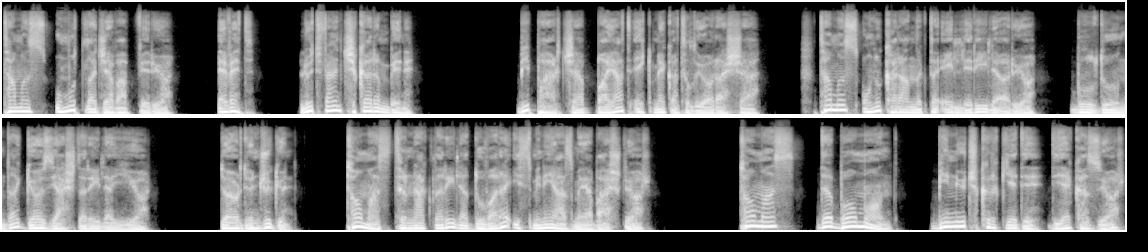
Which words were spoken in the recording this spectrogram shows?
Thomas umutla cevap veriyor. Evet, lütfen çıkarın beni. Bir parça bayat ekmek atılıyor aşağı. Thomas onu karanlıkta elleriyle arıyor. Bulduğunda gözyaşlarıyla yiyor. Dördüncü gün. Thomas tırnaklarıyla duvara ismini yazmaya başlıyor. Thomas de Beaumont 1347 diye kazıyor.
